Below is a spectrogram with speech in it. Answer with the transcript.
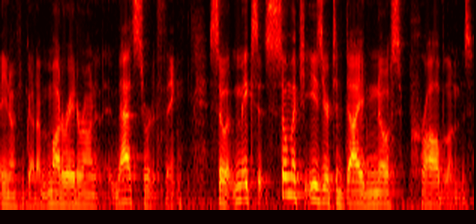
you know, if you've got a moderator on it, that sort of thing. So it makes it so much easier to diagnose problems.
